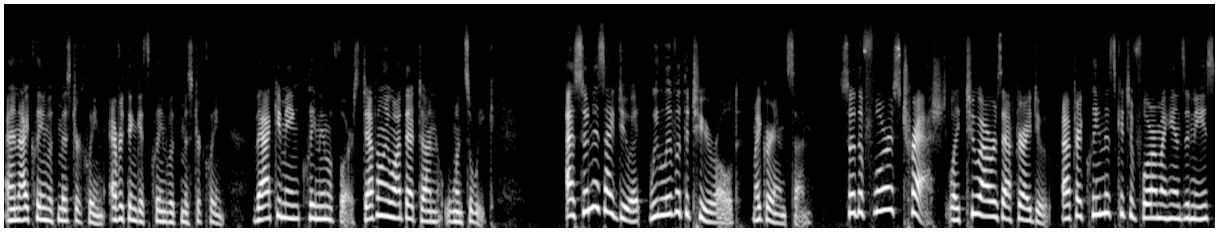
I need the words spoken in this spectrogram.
and I clean with Mr. Clean. Everything gets cleaned with Mr. Clean. Vacuuming, cleaning the floors. Definitely want that done once a week. As soon as I do it, we live with a 2-year-old, my grandson. So the floor is trashed like two hours after I do. After I clean this kitchen floor on my hands and knees,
